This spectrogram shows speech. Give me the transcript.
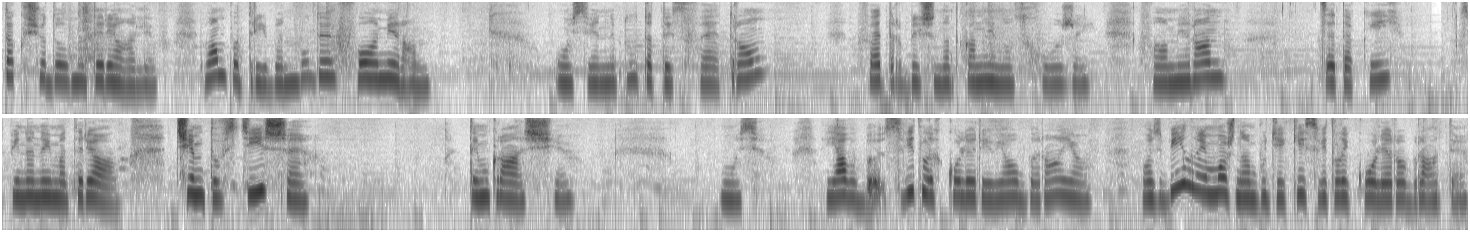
так щодо матеріалів. Вам потрібен буде фоаміран. Ось він, не плутати з фетром. Фетр більше на тканину схожий. Фоаміран це такий спінений матеріал. Чим товстіше, тим краще. Ось. Я виб- світлих кольорів я обираю. Ось білий можна будь-який світлий колір обрати.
